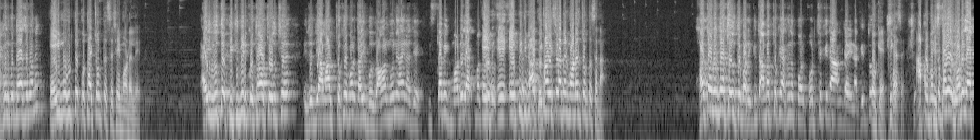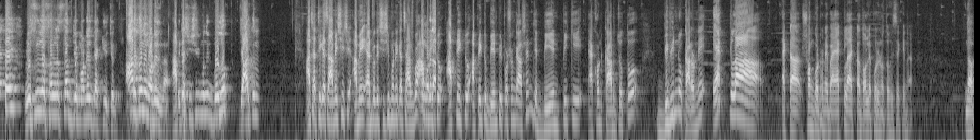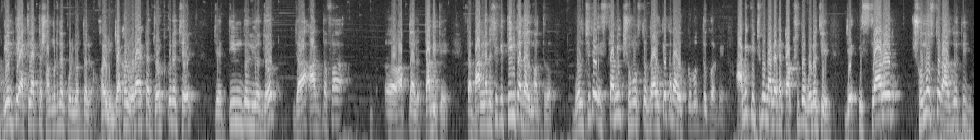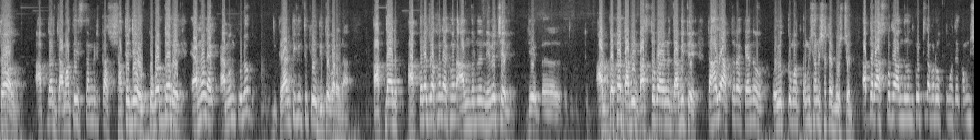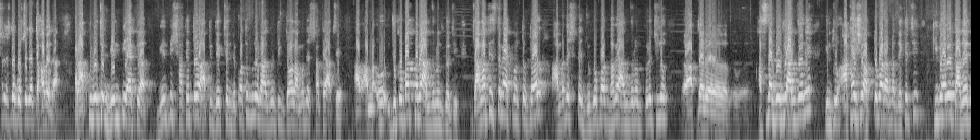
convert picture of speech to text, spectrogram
এখন কোথায় আছে মানে? এই মুহূর্তে কোথায় চলতেছে সেই মডেলে এই মুহূর্তে পৃথিবীর কোথাও চলছে যদি আমার চোখে পড়ে তাই বলব। আমার মনে হয় না যে ইসলামিক মডেল একমাত্র এই পৃথিবীতে কোথাও ইসলামের মডেল চলতেছে না। হয়তো অনেক জায়গায় চলতে পারে কিন্তু আমার চোখে এখনও পড়ছে কিনা আমি জানি না কিন্তু Okay, ঠিক আছে। আপনার বক্তব্য- ইসলামের মডেল একটাই রসুল্লাহ সাল্লাহ যে মডেল দেখিয়েছেন আর কোনো মডেল না। এটা শিশির মনির বলুক যে আর কোনো আচ্ছা ঠিক আছে আমি শিশি আমি অ্যাডভোকেট শিশিমনের কাছে আসব। আপনি একটু আপনি একটু আপনি একটু বিএনপির প্রসঙ্গে আসেন যে বিএনপি কি এখন কার্যত বিভিন্ন কারণে একলা একটা সংগঠনে বা একলা একটা দলে পরিণত হয়েছে কিনা? না বিএনপি একলা একটা সংগঠনের পরিবর্তন হয়নি। যখন ওরা একটা জোট করেছে যে তিন দলীয় জোট যারা আট দফা আপনার দাবিতে, তা বাংলাদেশে কি তিনটা দল মাত্র? বলছে যে ইসলামিক সমস্ত দলকে তারা ঐক্যবদ্ধ করবে। আমি কিছুক্ষণ আগে একটা টক শোতে বলেছি যে ইসলামের সমস্ত রাজনৈতিক দল আপনার জামাতে ইসলামের সাথে যে ঐক্যবদ্ধ হবে, এমন এমন কোন গ্যারান্টি কিন্তু কেউ দিতে পারে না। আপনার, আপনারা যখন এখন আন্দোলনে নেমেছেন যে আট দফা দাবির বাস্তবায়নের দাবিতে, তাহলে আপনারা কেন ওই ঐক্যমত কমিশনের সাথে বসছেন? আপনারা রাজপথে আন্দোলন করছেন, আবার ঐক্যমতের কমিশনের সাথে বসে যেতে হবে না। আর আপনি বলছেন বিএনপি একলা। বিএনপির সাথে তো আপনি দেখছেন যে কতগুলো রাজনৈতিক দল আমাদের সাথে আছে। আমরা ও যুগপৎ ভাবে আন্দোলন করেছি। জামাত ইসলাম একমাত্র দল, আমাদের সাথে যুগপৎ ভাবে আন্দোলন করেছিল আপনার হাসিনা বিরোধী আন্দোলনে। কিন্তু আঠাইশে অক্টোবর আমরা দেখেছি কীভাবে তাদের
